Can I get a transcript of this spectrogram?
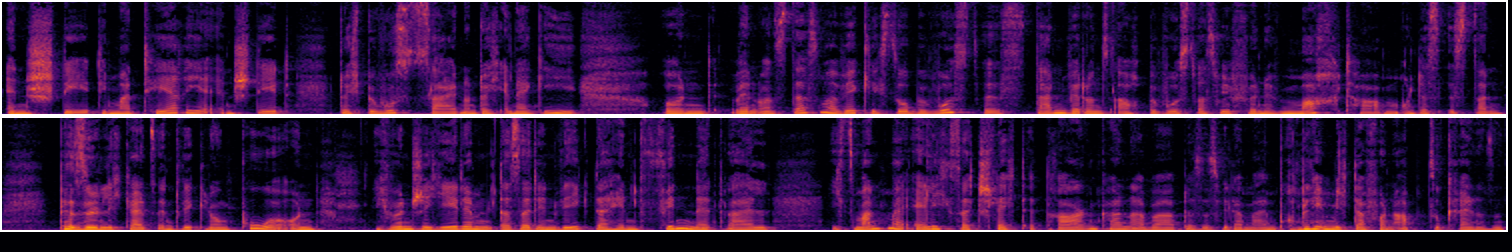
entsteht. Die Materie entsteht durch Bewusstsein und durch Energie. Und wenn uns das mal wirklich so bewusst ist, dann wird uns auch bewusst, was wir für eine Macht haben. Und das ist dann Persönlichkeitsentwicklung pur. Und ich wünsche jedem, dass er den Weg dahin findet, weil ich es manchmal ehrlich gesagt schlecht ertragen kann, aber das ist wieder mein Problem, mich davon abzugrenzen,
